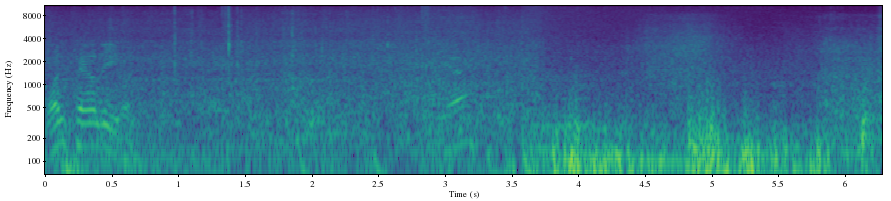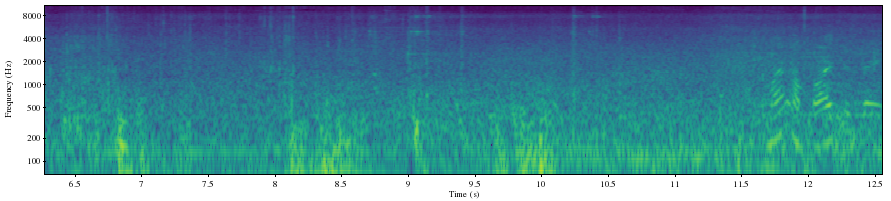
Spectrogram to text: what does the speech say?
One pound even. Bite the thing.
